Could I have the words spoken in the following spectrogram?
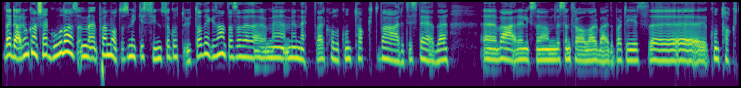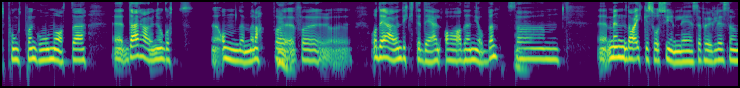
Det er der hun kanskje er god, da, på en måte som ikke syns så godt ut av det. ikke sant? Altså det der med, med nettverk, holde kontakt, være til stede. eh, Være liksom det sentrale Arbeiderpartiets eh, kontaktpunkt på en god måte. Eh, Der har hun jo eh, omdømme, da. For, for, eh, og det er jo en viktig del av den jobben. Så, mm. Men da ikke så synlig, selvfølgelig, som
